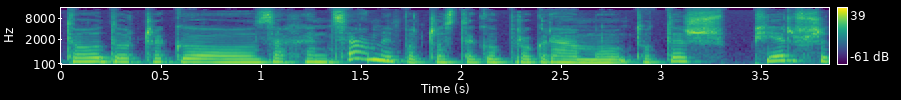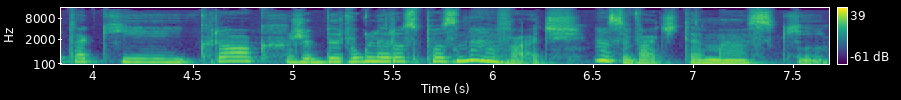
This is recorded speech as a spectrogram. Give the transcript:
To, do czego zachęcamy podczas tego programu, to też pierwszy taki krok, żeby w ogóle rozpoznawać, nazywać te maski.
